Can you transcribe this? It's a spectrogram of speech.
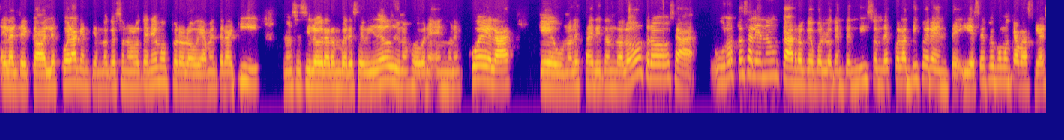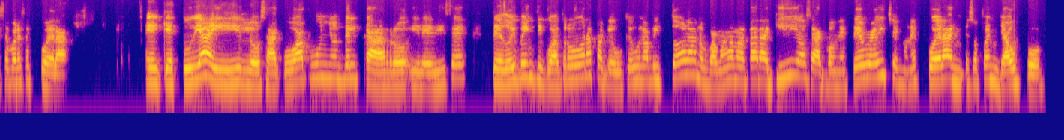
el altercado en la escuela, que entiendo que eso no lo tenemos, pero lo voy a meter aquí. No sé si lograron ver ese video de unos jóvenes en una escuela, que uno le está gritando al otro, o sea, uno está saliendo en un carro que por lo que entendí son de escuelas diferentes y ese fue como que a por esa escuela. El que estudia ahí lo sacó a puños del carro y le dice te doy 24 horas para que busques una pistola, nos vamos a matar aquí, o sea, con este rage en una escuela, eso fue en Yaupo,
